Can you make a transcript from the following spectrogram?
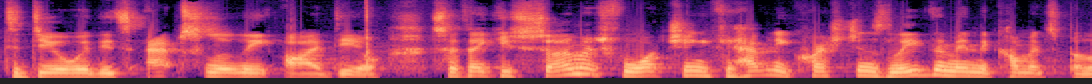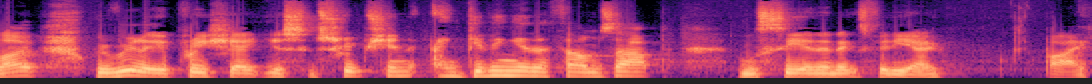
to deal with. It's absolutely ideal. So thank you so much for watching. If you have any questions, leave them in the comments below. We really appreciate your subscription and giving it a thumbs up. We'll see you in the next video. Bye.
